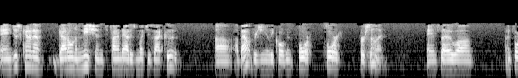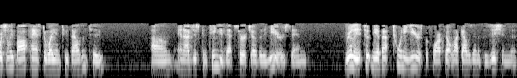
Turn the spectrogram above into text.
and just kind of got on a mission to find out as much as I could uh, about Virginia Lee Corbin for for her son. And so, uh, unfortunately, Bob passed away in 2002. Um, and I've just continued that search over the years. And really, it took me about 20 years before I felt like I was in a position to,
